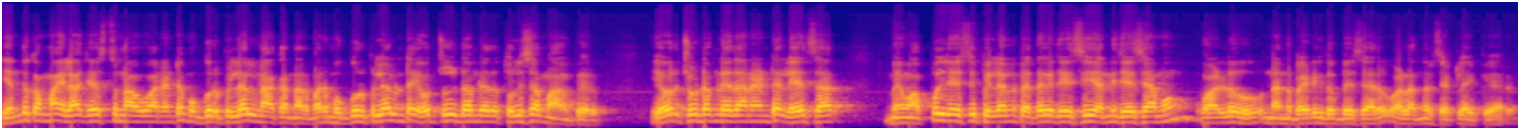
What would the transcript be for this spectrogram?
ఎందుకమ్మా ఇలా చేస్తున్నావు అని అంటే ముగ్గురు పిల్లలు నాకు అన్నారు మరి ముగ్గురు పిల్లలు ఉంటే ఎవరు చూడడం లేదా? తులసమ్మ ఆమె పేరు. ఎవరు చూడడం లేదా అని అంటే లేదు సార్ మేము అప్పులు చేసి పిల్లల్ని పెద్దగా చేసి అన్నీ చేశాము. వాళ్ళు నన్ను బయటికి దొబ్బేశారు. వాళ్ళందరూ సెటిల్ అయిపోయారు.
